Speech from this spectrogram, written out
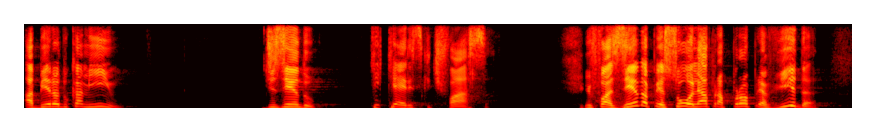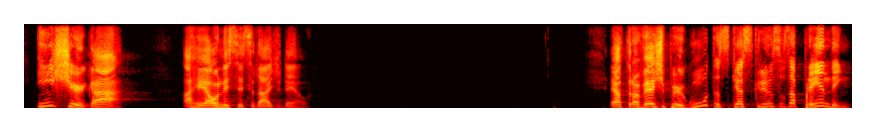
à beira do caminho, dizendo: Que queres que te faça? E fazendo a pessoa olhar para a própria vida e enxergar a real necessidade dela. É através de perguntas que as crianças aprendem.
